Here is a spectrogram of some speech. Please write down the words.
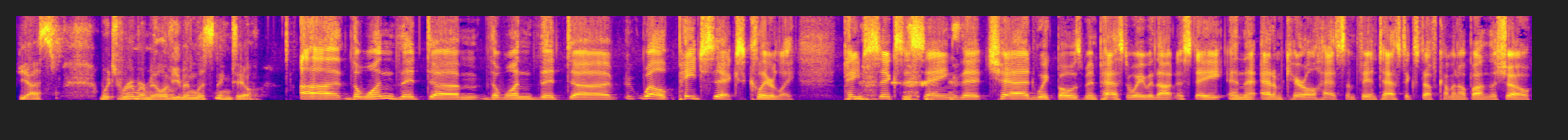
Yes. Which rumor mill have you been listening to? Uh, the one that, um, the one that, uh, well, page six, clearly. Page six is saying that Chadwick Boseman passed away without an estate and that Adam Carroll has some fantastic stuff coming up on the show.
